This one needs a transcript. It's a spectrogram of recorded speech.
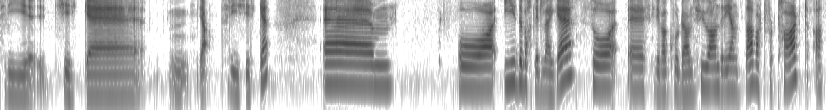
frikirke mm, Ja, frikirke. Eh, og i debattinnlegget så eh, skriver hun hvordan hun og andre jenter ble fortalt at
